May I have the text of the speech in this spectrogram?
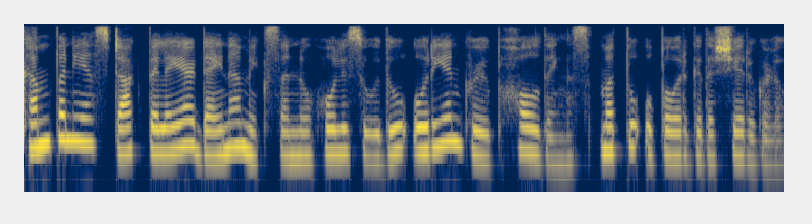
ಕಂಪನಿಯ ಸ್ಟಾಕ್ ಬೆಲೆಯ ಡೈನಾಮಿಕ್ಸ್ ಅನ್ನು ಹೋಲಿಸುವುದು ಓರಿಯನ್ ಗ್ರೂಪ್ ಹೋಲ್ಡಿಂಗ್ಸ್ ಮತ್ತು ಉಪವರ್ಗದ ಷೇರುಗಳು.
